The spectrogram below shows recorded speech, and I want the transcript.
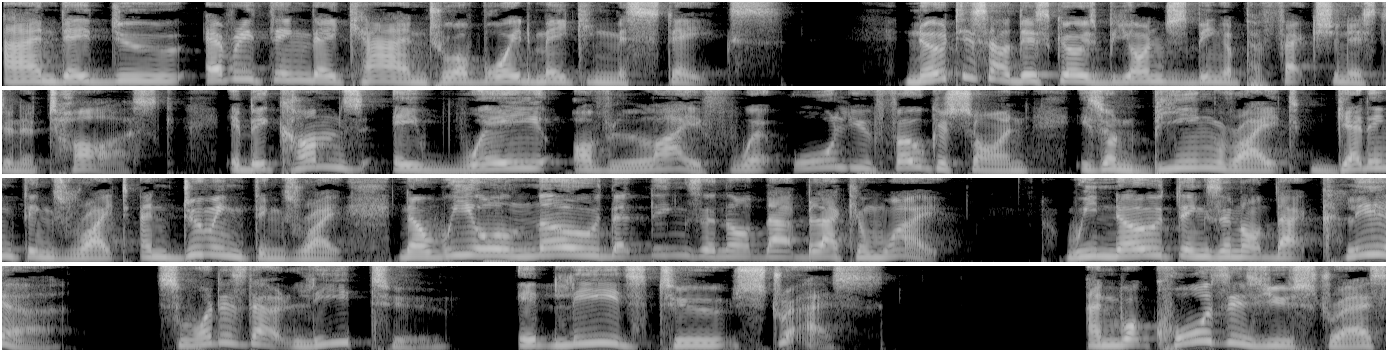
and they do everything they can to avoid making mistakes. Notice how this goes beyond just being a perfectionist in a task. It becomes a way of life where all you focus on is on being right, getting things right, and doing things right. Now, we all know that things are not that black and white. We know things are not that clear. So, what does that lead to? It leads to stress. And what causes you stress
